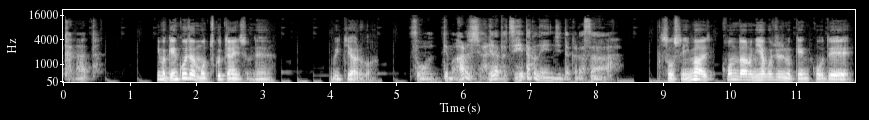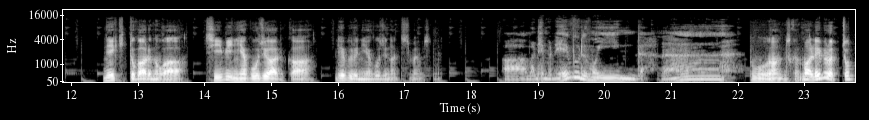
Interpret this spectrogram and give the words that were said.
かなと。今現行じゃもう作ってないんですよね？VTR は。そう、でもあるし、あれはやっぱ贅沢なエンジンだからさ。そうですね。今、ホンダの250の現行で、ネイキッドがあるのが CB250R か、レベル250になってしまいますね。ああ、まあでもレベルもいいんだなどうなんですか？まあレベルはちょっ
